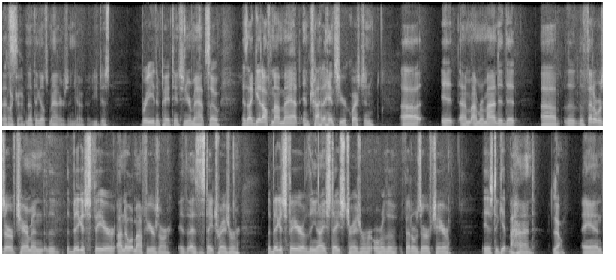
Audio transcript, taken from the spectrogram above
That's okay. nothing else matters in yoga. You just breathe and pay attention to your mat. So, as I get off my mat and try to answer your question, uh, it I'm, I'm, reminded that uh, the the Federal Reserve Chairman, the the biggest fear I know what my fears are as, as the state treasurer. The biggest fear of the United States Treasurer or the Federal Reserve Chair is to get behind. Yeah. And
